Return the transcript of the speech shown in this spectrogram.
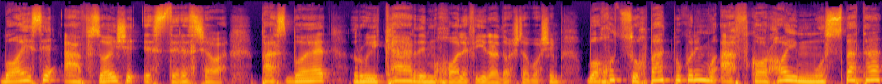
باعث افزایش استرس شود. پس باید روی کرد مخالف را داشته باشیم با خود صحبت بکنیم و افکارهای مثبت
